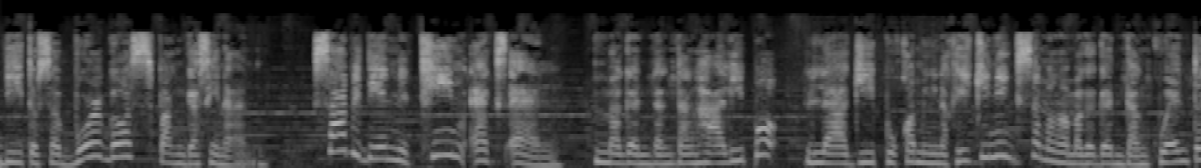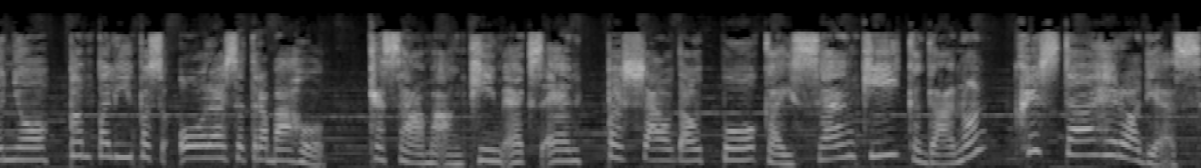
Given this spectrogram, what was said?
dito sa Burgos, Pangasinan. Sabi din ni Team XN, Magandang tanghali po. Lagi po kaming nakikinig sa mga magagandang kwento nyo, pampalipas oras sa trabaho. Kasama ang Team XN, pa-shoutout po kay Sanky Kaganon, Krista Herodias,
